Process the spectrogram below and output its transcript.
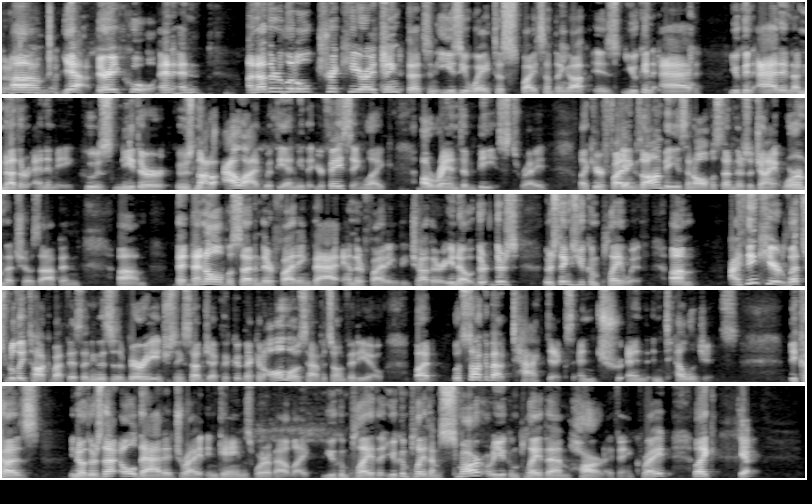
right? um, yeah, very cool. And and another little trick here, I think that's an easy way to spice something up is you can add you can add in another enemy who's neither who's not allied with the enemy that you're facing, like a random beast, right? Like you're fighting zombies, and all of a sudden there's a giant worm that shows up, and um, then, then all of a sudden they're fighting that, and they're fighting each other. You know, there, there's there's things you can play with. Um, I think here, let's really talk about this. I think this is a very interesting subject that could, that could almost have its own video. But let's talk about tactics and tr- and intelligence, because you know there's that old adage, right, in games where about like you can play that you can play them smart or you can play them hard. I think, right? Like, yeah.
